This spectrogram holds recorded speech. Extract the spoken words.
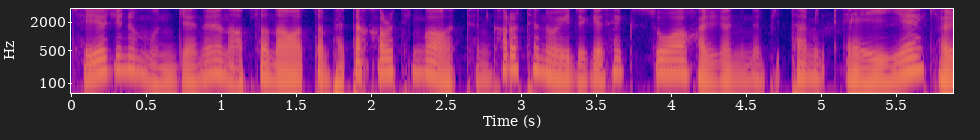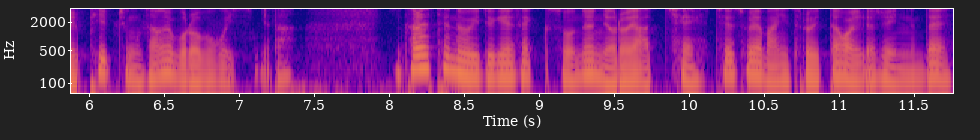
자, 이어지는 문제는 앞서 나왔던 베타카로틴과 같은 카로테노이드계 색소와 관련 있는 비타민 A의 결핍 증상을 물어보고 있습니다. 이 카로테노이드계 색소는 여러 야채, 채소에 많이 들어있다고 알려져 있는데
